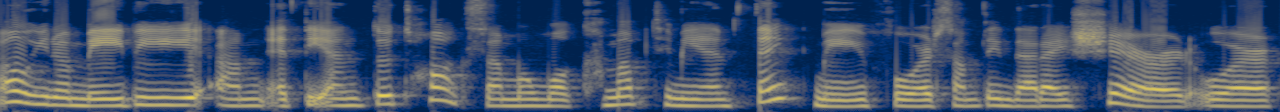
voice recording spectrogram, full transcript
oh, you know, maybe um, at the end of the talk, someone will come up to me and thank me for something that I shared, or,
